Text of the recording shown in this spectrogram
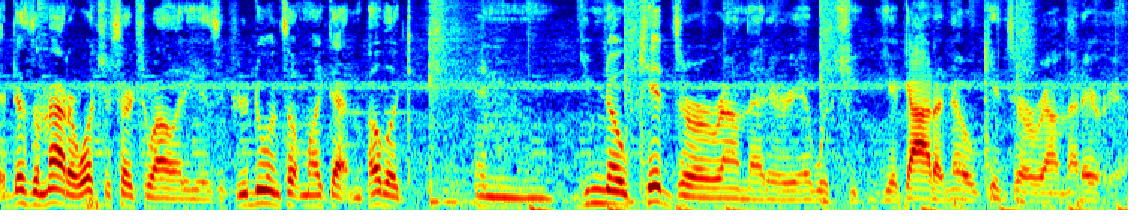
it doesn't matter what your sexuality is. If you're doing something like that in public, and you know kids are around that area, which you, you gotta know kids are around that area.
